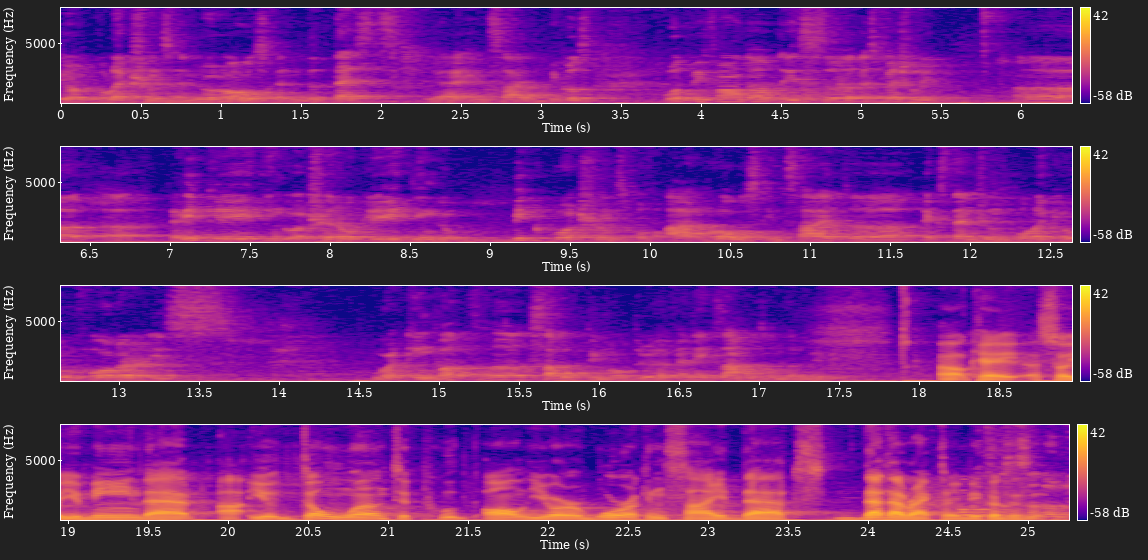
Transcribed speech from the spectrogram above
your collections and your roles and the tests yeah, inside? Because what we found out is uh, especially uh, uh, recreating or shadow creating big portions of our roles inside uh, extensions molecule folder is working but uh, suboptimal. Do you have any examples on that maybe? Okay, so you mean that uh, you don't want to put all your work inside that that directory No, because no, no,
